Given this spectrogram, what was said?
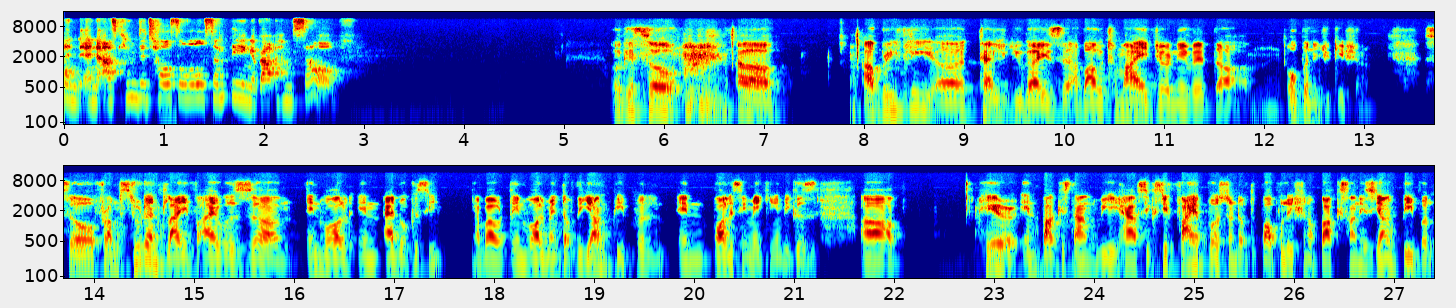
and, and ask him to tell us a little something about himself. Okay, so uh, I'll briefly uh, tell you guys about my journey with um, open education. So from student life, I was um, involved in advocacy about the involvement of the young people in policy making because uh, here in Pakistan, we have 65% of the population of Pakistan is young people.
